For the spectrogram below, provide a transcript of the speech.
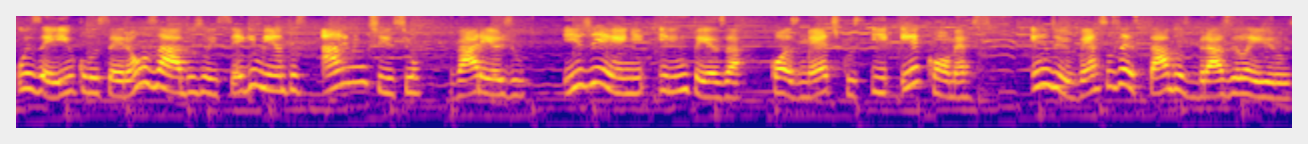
Os veículos serão usados nos segmentos alimentício, varejo, higiene e limpeza, cosméticos e e-commerce em diversos estados brasileiros.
